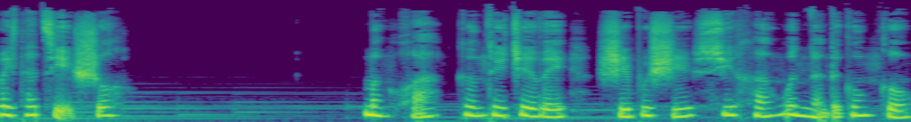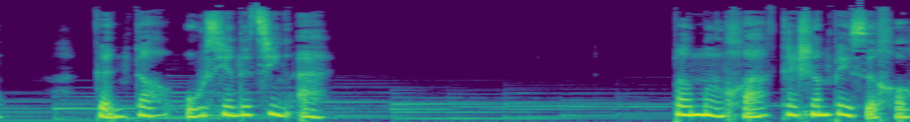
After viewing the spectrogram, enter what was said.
为他解说。孟华更对这位时不时嘘寒问暖的公公感到无限的敬爱。帮孟华盖上被子后，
